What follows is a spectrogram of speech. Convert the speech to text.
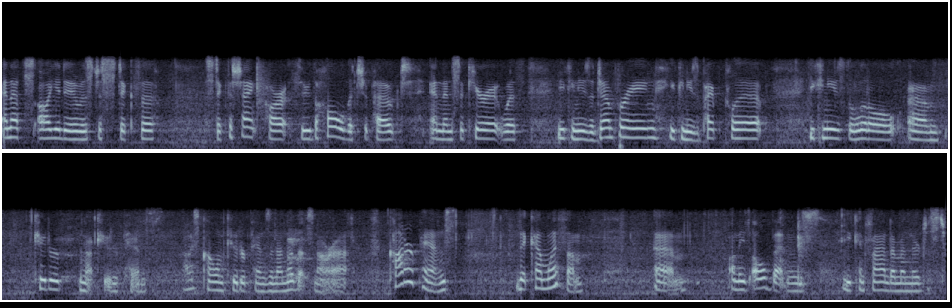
and that's all you do is just stick the stick the shank part through the hole that you poked and then secure it with you can use a jump ring, you can use a paper clip, you can use the little um, cooter, not cooter pins. I always call them cooter pins and I know that's not right. Cotter pins that come with them. Um, on these old buttons you can find them and they're just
